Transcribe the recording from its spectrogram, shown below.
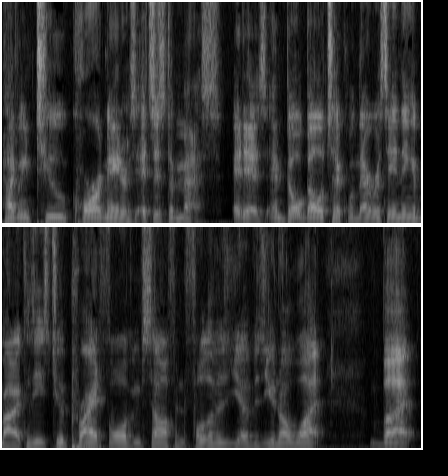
having two coordinators. It's just a mess. It is. And Bill Belichick will never say anything about it because he's too prideful of himself and full of his, of his you know what. But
